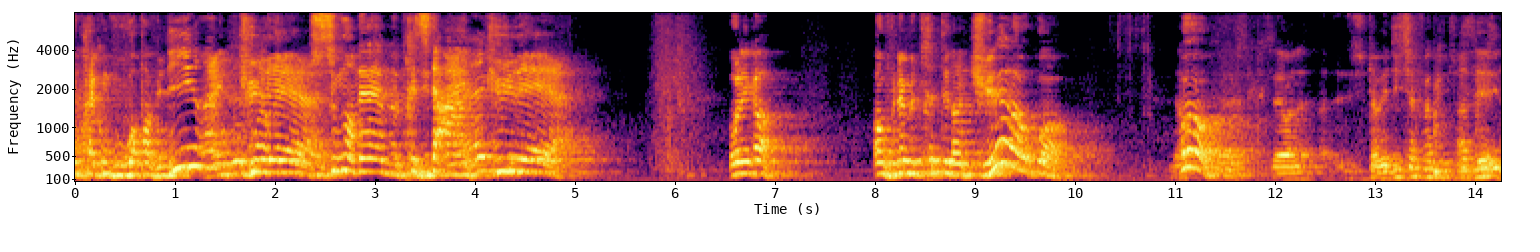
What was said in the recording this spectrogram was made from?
Vous croyez qu'on vous voit pas venir? Enculé Je suis moi-même président. Enculé Oh les gars, on venait me traiter d'enculé là ou quoi Oh C'est- on- Je t'avais dit chaque fois que tu Ah, disais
